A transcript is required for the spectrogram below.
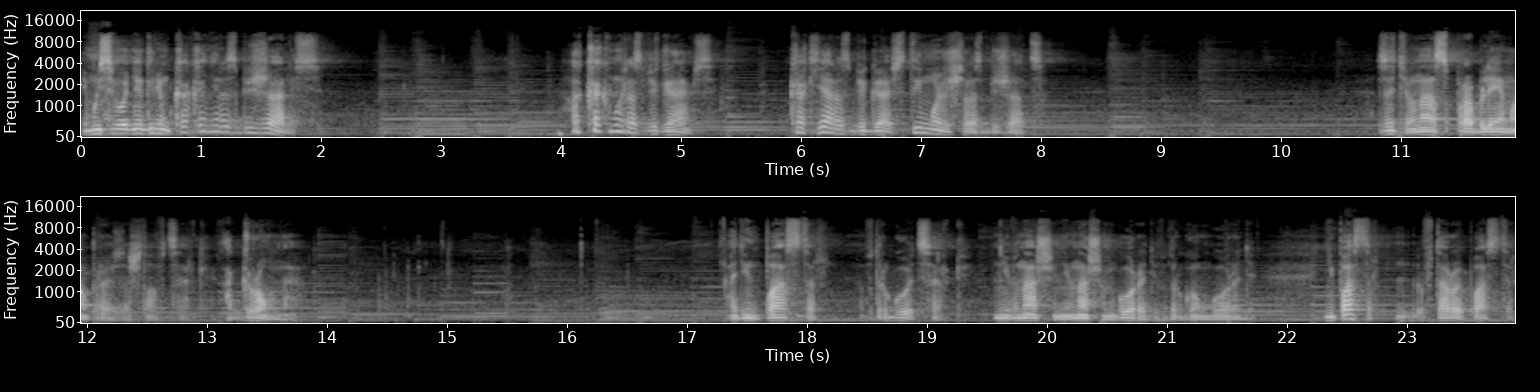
И мы сегодня говорим, как они разбежались. А как мы разбегаемся? Как я разбегаюсь, ты можешь разбежаться. Знаете, у нас проблема произошла в церкви, огромная. Один пастор в другой церкви, не в нашей, не в нашем городе, в другом городе, не пастор, второй пастор,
